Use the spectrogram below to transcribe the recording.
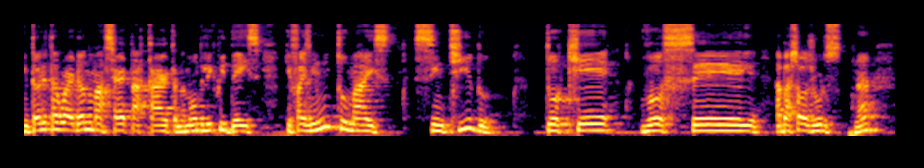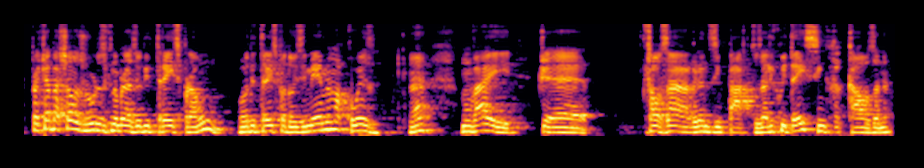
Então ele está guardando uma certa carta na mão de liquidez, que faz muito mais sentido do que você abaixar os juros, né? Porque abaixar os juros aqui no Brasil de 3 para 1 ou de 3 para 2,5 é a mesma coisa. Né? Não vai é, causar grandes impactos. A liquidez sim causa. Né?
